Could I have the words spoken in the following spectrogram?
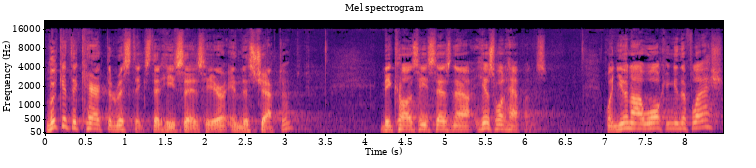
Look at the characteristics that he says here in this chapter. Because he says, Now, here's what happens. When you and I are walking in the flesh,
